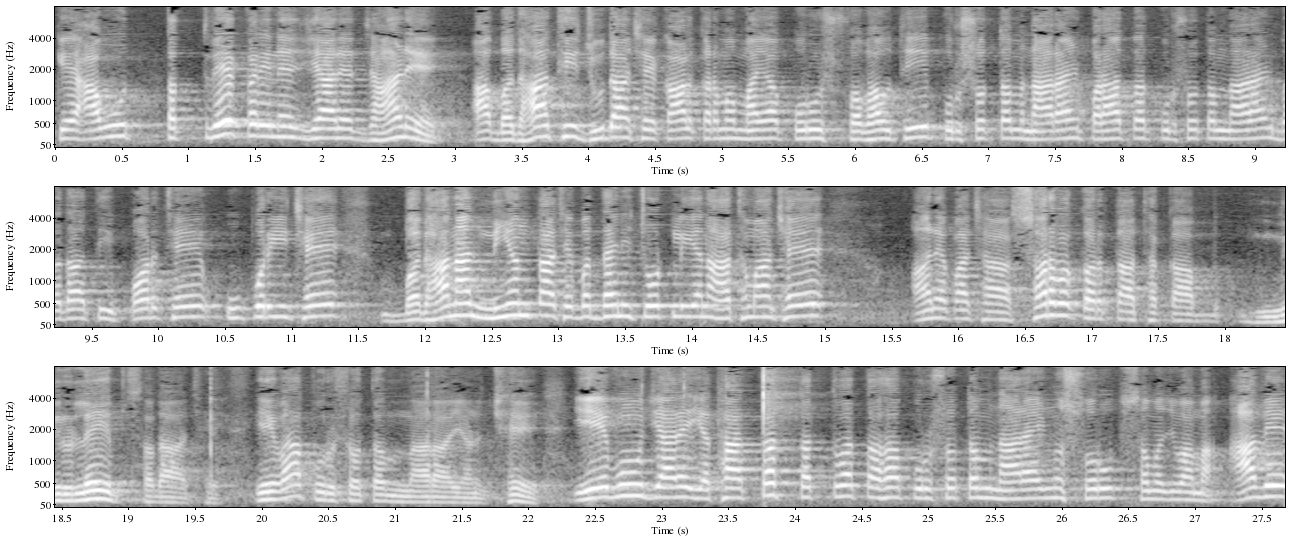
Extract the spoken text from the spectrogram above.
કે આવું તત્વે કરીને જયારે જાણે આ બધાથી જુદા છે, કાળ, કર્મ, માયા, પુરુષ સ્વભાવથી, પુરુષોત્તમ નારાયણ, પરાત્પર, પુરુષોત્તમ નારાયણ, બધાથી પર છે, ઉપરી છે, બધાના નિયંતા છે, બધાની ચોટલી એના હાથમાં છે અને પાછા સર્વ કરતા થકા નિર્લેપ સદા છે. એવા પુરુષોત્તમ નારાયણ છે. એવું જયારે યથાતત તત્વત પુરુષોત્તમ નારાયણનું સ્વરૂપ સમજવામાં આવે,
